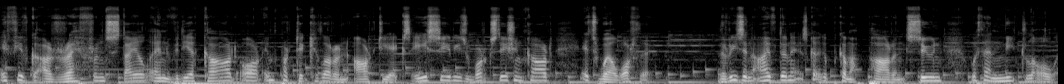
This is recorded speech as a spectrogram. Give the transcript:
if you've got a reference style Nvidia card or in particular an RTX A series workstation card, it's well worth it. The reason I've done it is going to become apparent soon with a neat little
